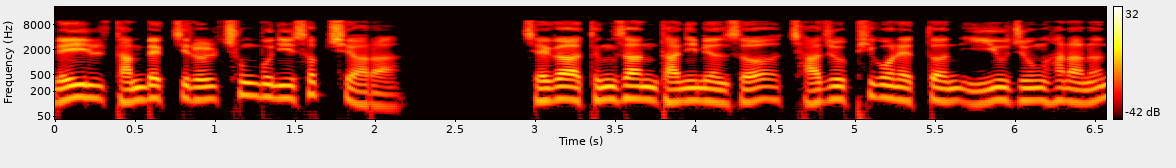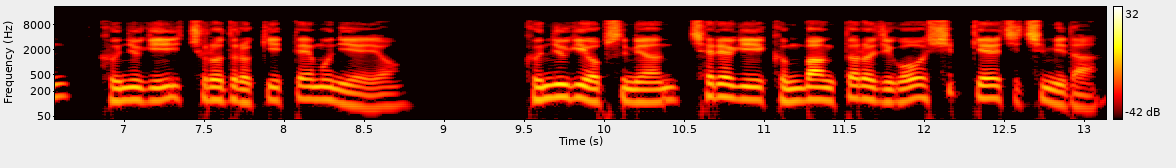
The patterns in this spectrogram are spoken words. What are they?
매일 단백질을 충분히 섭취하라. 제가 등산 다니면서 자주 피곤했던 이유 중 하나는 근육이 줄어들었기 때문이에요. 근육이 없으면 체력이 금방 떨어지고 쉽게 지칩니다.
